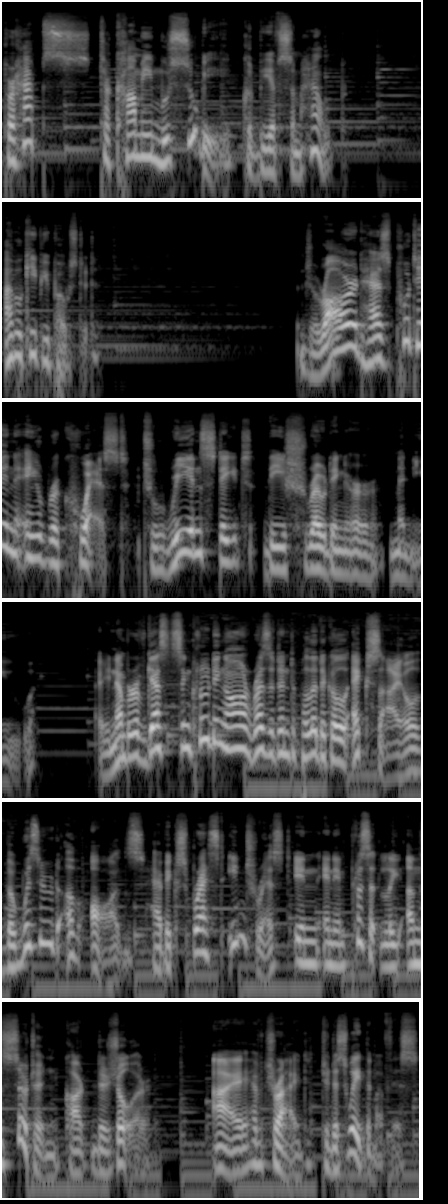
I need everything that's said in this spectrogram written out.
Perhaps Takami Musubi could be of some help. I will keep you posted. Gerard has put in a request to reinstate the Schrödinger menu. A number of guests, including our resident political exile, the Wizard of Oz, have expressed interest in an implicitly uncertain carte de jour. I have tried to dissuade them of this.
